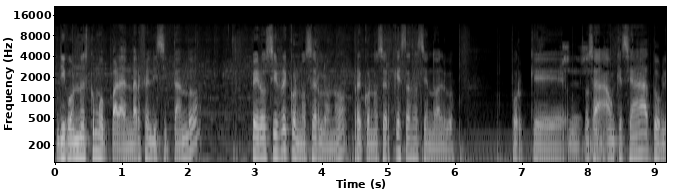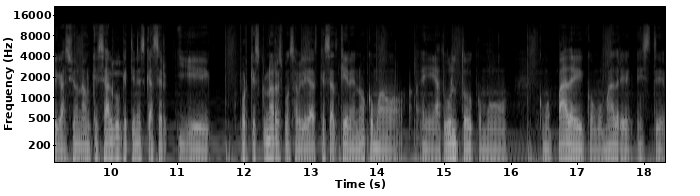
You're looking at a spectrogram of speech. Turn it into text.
digo, no es como para andar felicitando, pero sí reconocerlo, ¿no? Reconocer que estás haciendo algo. Porque, o sea, aunque sea tu obligación, aunque sea algo que tienes que hacer, y porque es una responsabilidad que se adquiere, ¿no? Como eh, adulto, como, como padre, como madre, este,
